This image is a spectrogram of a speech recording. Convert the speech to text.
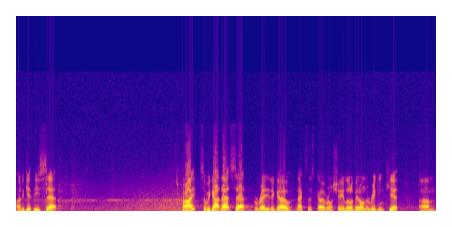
uh, to get these set. All right, so we got that set. We're ready to go. Next, let's go over and I'll show you a little bit on the rigging kit, um,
